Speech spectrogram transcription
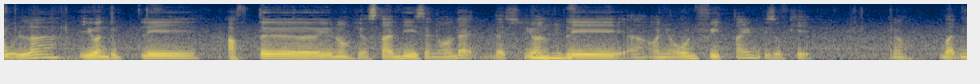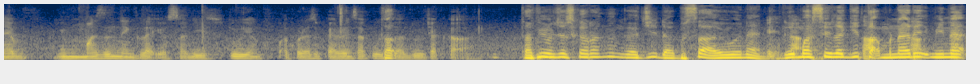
Bola, you want to play after you know your studies and all that. That you want to play uh, on your own free time is okay. But never you mustn't neglect your studies. Tu yang aku rasa parents aku Tak- selalu cakap. Tapi macam sekarang kan gaji dah besar kan. Eh, Dia tak- masih lagi tak, tak- menarik tak- minat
